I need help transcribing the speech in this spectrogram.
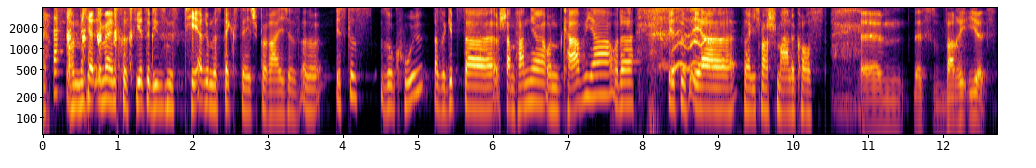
und mich hat immer interessiert, so dieses Mysterium des Backstage-Bereiches. Also ist das so cool? Also gibt's da Champagner und Kaviar oder ist es eher, sage ich mal, schmale Kost? ähm, das variiert.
